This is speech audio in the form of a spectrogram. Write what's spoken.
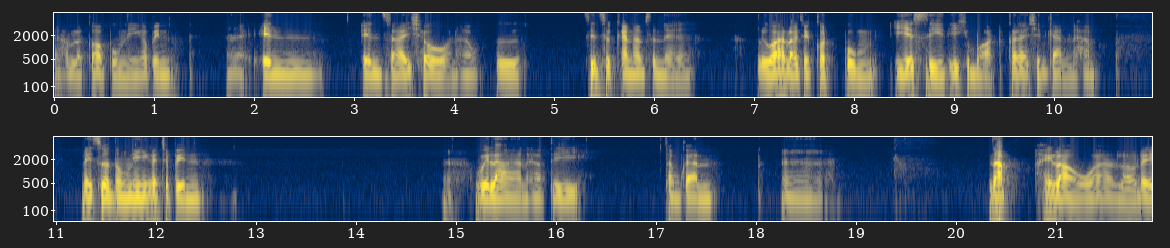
นะครับ แล้วก็ปุ่มนี้ก็เป็น End End Slide Show นะครับ คือสิ้นสุดการนำเสนอ หรือว่าเราจะกดปุ่ม ESC ที่คีย์บอร์ดก็ได้เช่นกันนะครับ ในส่วนตรงนี้ก็จะเป็น เวลานะครับที่ทำการนับให้เราว่าเราได้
